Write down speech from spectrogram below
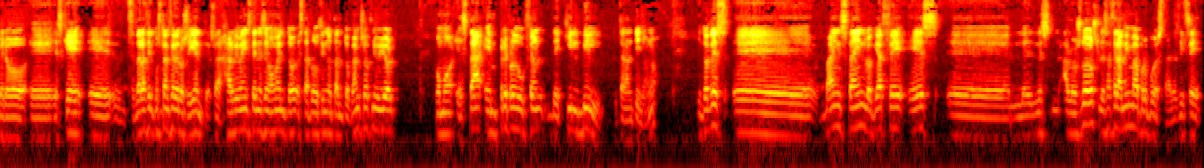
pero eh, es que eh, se da la circunstancia de lo siguiente. O sea, Harvey Weinstein en ese momento está produciendo tanto Guns of New York como está en preproducción de Kill Bill Tarantino, ¿no? Entonces, eh, Weinstein lo que hace es, eh, a los dos les hace la misma propuesta. Les dice,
